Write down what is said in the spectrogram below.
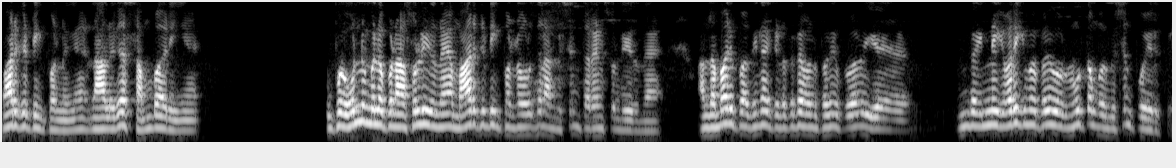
மார்க்கெட்டிங் பண்ணுங்கள் நாலு பேர் சம்பாதிங்க. இப்போ ஒன்றும் இல்லை இப்போ நான் சொல்லியிருந்தேன் மார்க்கெட்டிங் பண்ணுறவங்களுக்கு நான் மிஷின் தரேன்னு சொல்லியிருந்தேன். அந்த மாதிரி பார்த்தீங்கன்னா கிட்டத்தட்ட வந்து பார்த்தீங்கன்னா இப்போ இந்த இன்னைக்கு வரைக்குமே போய் ஒரு நூற்றம்பது மிஷின் போயிருக்கு.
